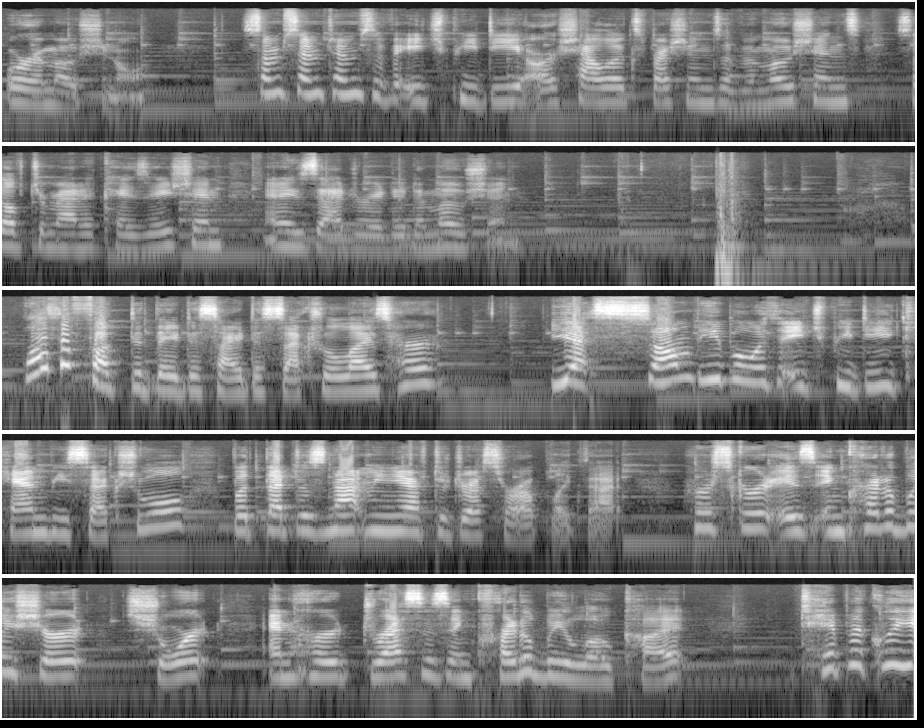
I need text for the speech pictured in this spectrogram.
or emotional. Some symptoms of HPD are shallow expressions of emotions, self dramatization, and exaggerated emotion. Why the fuck did they decide to sexualize her? Yes, some people with HPD can be sexual, but that does not mean you have to dress her up like that. Her skirt is incredibly short, short, and her dress is incredibly low cut. Typically,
